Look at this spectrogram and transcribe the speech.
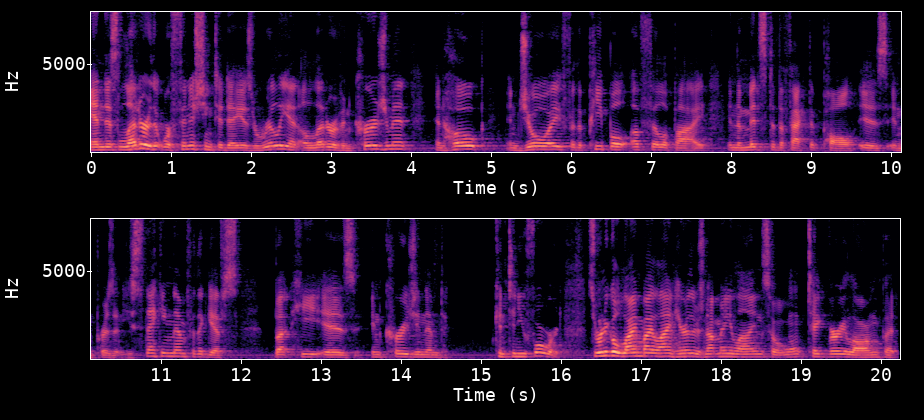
And this letter that we're finishing today is really a letter of encouragement and hope and joy for the people of Philippi in the midst of the fact that Paul is in prison. He's thanking them for the gifts, but he is encouraging them to continue forward. So we're going to go line by line here. There's not many lines, so it won't take very long, but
